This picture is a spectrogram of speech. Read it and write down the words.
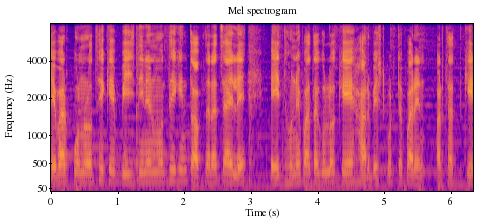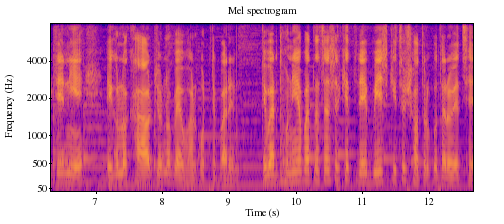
এবার পনেরো থেকে বিশ দিনের মধ্যে কিন্তু আপনারা চাইলে এই ধনে পাতাগুলোকে হারভেস্ট করতে পারেন, অর্থাৎ কেটে নিয়ে এগুলো খাওয়ার জন্য ব্যবহার করতে পারেন। এবার ধনিয়া পাতা চাষের ক্ষেত্রে বেশ কিছু সতর্কতা রয়েছে।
